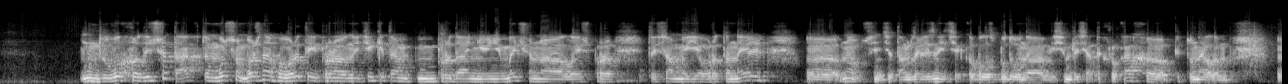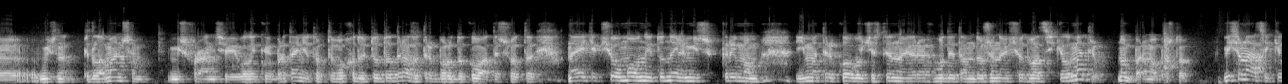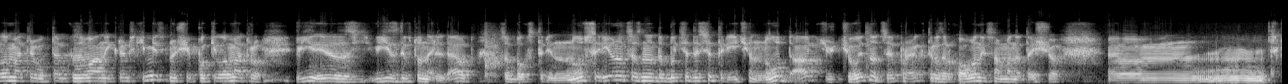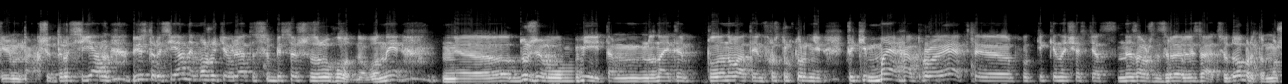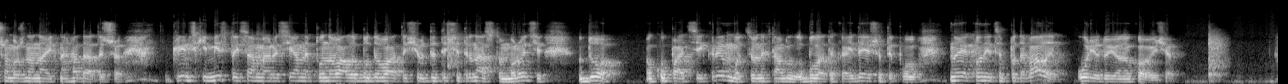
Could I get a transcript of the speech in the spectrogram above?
Виходить, що так, тому що можна говорити і про не тільки там про Данію, Німеччину, але й про той самий Євротунель. Е, ну, в сенсі там залізниця, яка була збудована в 80-х роках е, під тунелем е, між під Ла-Маншем, між Францією і Великою Британією. Тобто, виходить, тут одразу треба редукувати, що то навіть якщо умовний тунель між Кримом і материковою частиною РФ буде там довжиною 120 кілометрів, ну беремо просто 18 кілометрів так званий Кримський міст, ну ще по кілометру в'їзди в тунель, да, от з обох сторін. Ну, все рівно це знадобиться десятиріччя. Ну да, очевидно, це проект розрахований саме на те, що ем, скажімо так, що росіян, звісно, росіяни можуть являти собі все що завгодно. Вони е, дуже вміють там, знаєте, планувати інфраструктурні такі мегапроекти, тільки на щастя не завжди з реалізацією добре, тому що можна навіть нагадати, що Кримське місто і саме росіяни планували будувати ще в 2013 році до окупації Криму. Це у них там була така ідея, що типу, ну як вони це подавали уряду Януковича.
